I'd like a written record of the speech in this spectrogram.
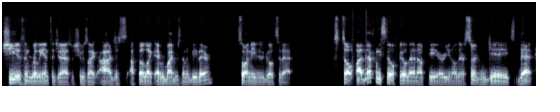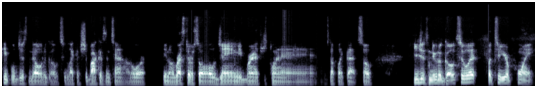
she isn't really into jazz, but she was like, I just I felt like everybody was gonna be there. So I needed to go to that. So I definitely still feel that up here. You know, there are certain gigs that people just know to go to, like if Shabaka's in town or, you know, Rest Her Soul, Jaimie Branch was playing, stuff like that. So you just knew to go to it. But to your point,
